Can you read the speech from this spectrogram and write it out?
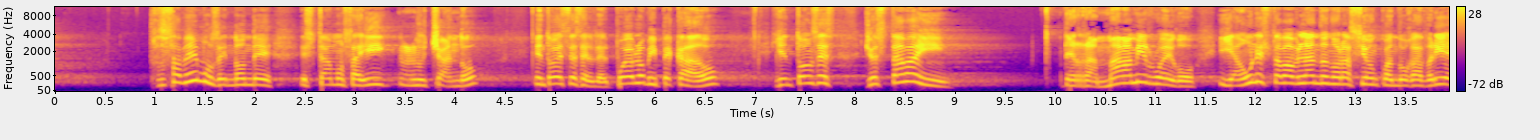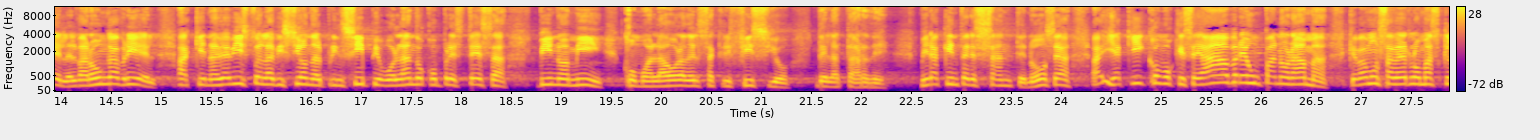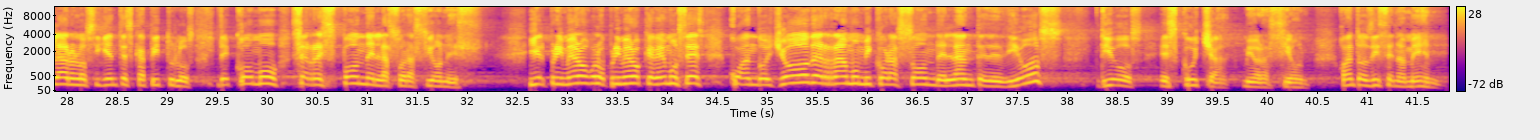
Todos sabemos en dónde estamos ahí luchando. Entonces es el del pueblo, mi pecado. Y entonces yo estaba ahí derramaba mi ruego y aún estaba hablando en oración cuando Gabriel, el varón Gabriel, a quien había visto en la visión al principio volando con presteza, vino a mí como a la hora del sacrificio de la tarde. Mira qué interesante, ¿no? O sea, y aquí como que se abre un panorama que vamos a verlo más claro en los siguientes capítulos de cómo se responden las oraciones. Y el primero, lo primero que vemos es cuando yo derramo mi corazón delante de Dios, Dios escucha mi oración. ¿Cuántos dicen amén?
